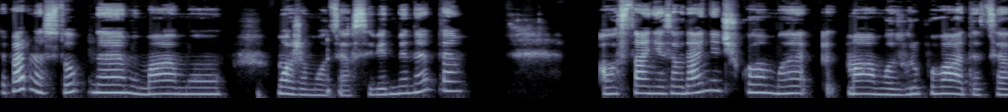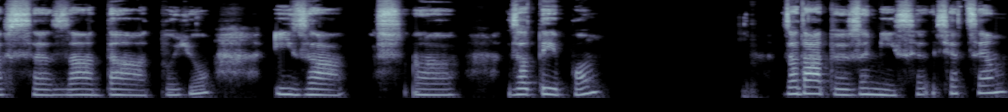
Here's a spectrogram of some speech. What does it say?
Тепер наступне ми маємо, можемо це все відмінити. Останнє завданнячко ми маємо згрупувати це все за датою і за е, за типом, за датою за місяцем,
